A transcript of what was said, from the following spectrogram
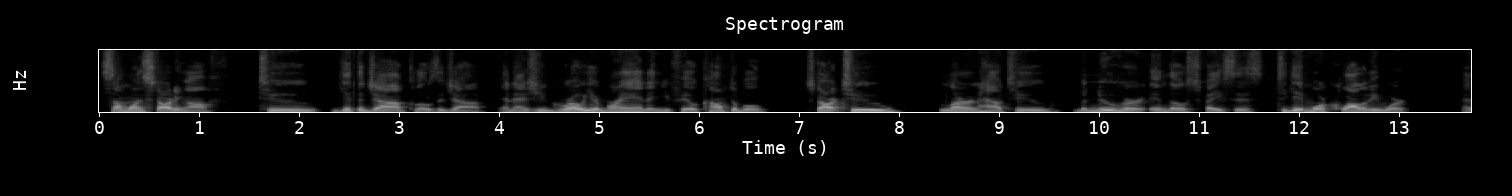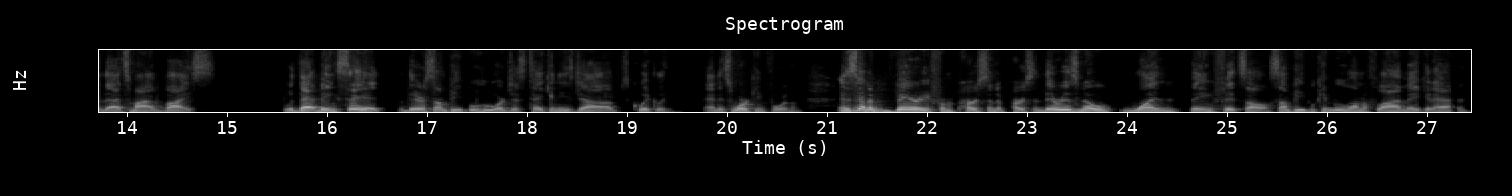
someone starting off to get the job, close the job. And as you grow your brand and you feel comfortable, start to learn how to maneuver in those spaces to get more quality work. And that's my advice. With that being said, there are some people who are just taking these jobs quickly and it's working for them. And mm-hmm. it's going to vary from person to person. There is no one thing fits all. Some people can move on the fly and make it happen.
